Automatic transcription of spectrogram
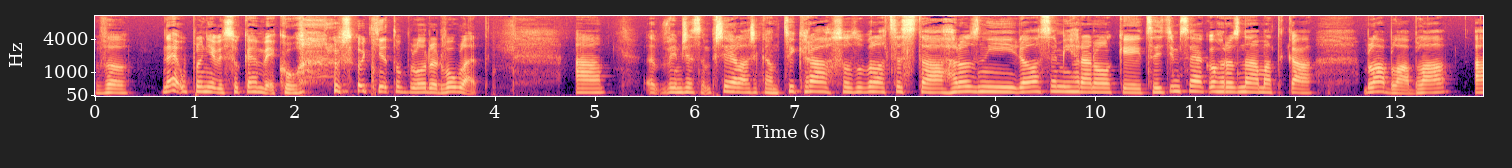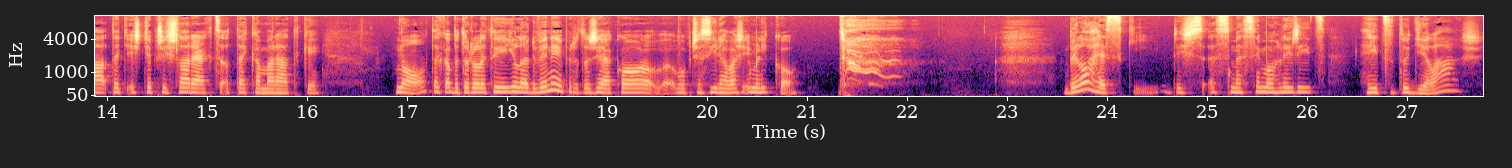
V neúplně vysokém věku, rozhodně to bylo do dvou let. A eh, vím, že jsem přijela, říkám, ty kráso, to byla cesta, hrozný, dala jsem jí hranolky, cítím se jako hrozná matka, bla, bla, bla. A teď ještě přišla reakce od té kamarádky. No, tak aby to dali ty její ledviny, protože jako občas jí dáváš i mlíko. Bylo hezký, když jsme si mohli říct, hej, co to děláš?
